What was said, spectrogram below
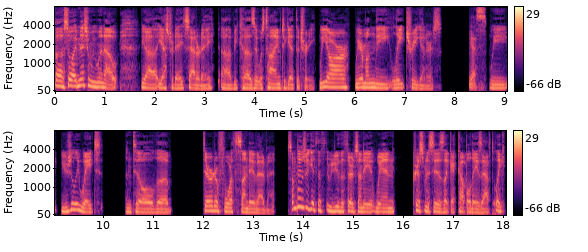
Uh, so I mentioned we went out, yeah, yesterday, Saturday, uh, because it was time to get the tree. We are we are among the late tree getters. Yes. We usually wait until the third or fourth Sunday of Advent. Sometimes we get the we do the third Sunday when Christmas is like a couple days after. Like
